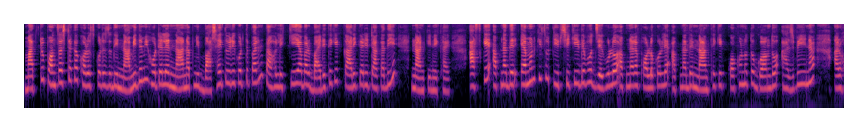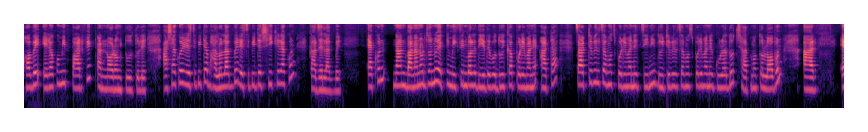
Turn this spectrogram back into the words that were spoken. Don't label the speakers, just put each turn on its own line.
মাত্র পঞ্চাশ টাকা খরচ করে যদি নামি দামি হোটেলের নান আপনি বাসায় তৈরি করতে পারেন, তাহলে কে আবার বাইরে থেকে কারি কারি টাকা দিয়ে নান কিনে খায়? আজকে আপনাদের এমন কিছু টিপস শিখিয়ে দেব যেগুলো আপনারা ফলো করলে আপনাদের নান থেকে কখনো তো গন্ধ আসবেই না, আর হবে এরকমই পারফেক্ট আর নরম তুলতুলে। আশা করি রেসিপিটা ভালো লাগবে। রেসিপিটা শিখে রাখুন, কাজে লাগবে। এখন নান বানানোর জন্য একটি মিক্সিং বলে দিয়ে দেব দুই কাপ পরিমাণে আটা, চার টেবিল চামচ পরিমাণে চিনি, দুই টেবিল চামচ পরিমাণে গুঁড়া দুধ, স্বাদ মতো লবণ আর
